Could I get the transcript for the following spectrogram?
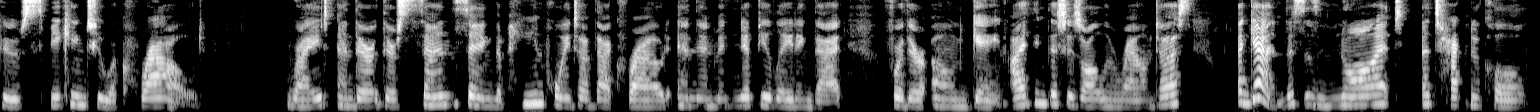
who's speaking to a crowd right? And they're they're sensing the pain point of that crowd and then manipulating that for their own gain. I think this is all around us. Again this is not a technical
